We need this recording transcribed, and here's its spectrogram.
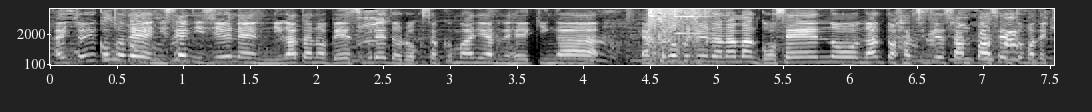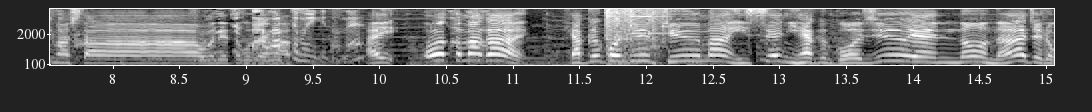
はいということで2020年2型のベースグレード6速マニュアルの平均が167万5000円のなんと83%まで来ました。おめでとうございます。はいオートマが159万1250円の76%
